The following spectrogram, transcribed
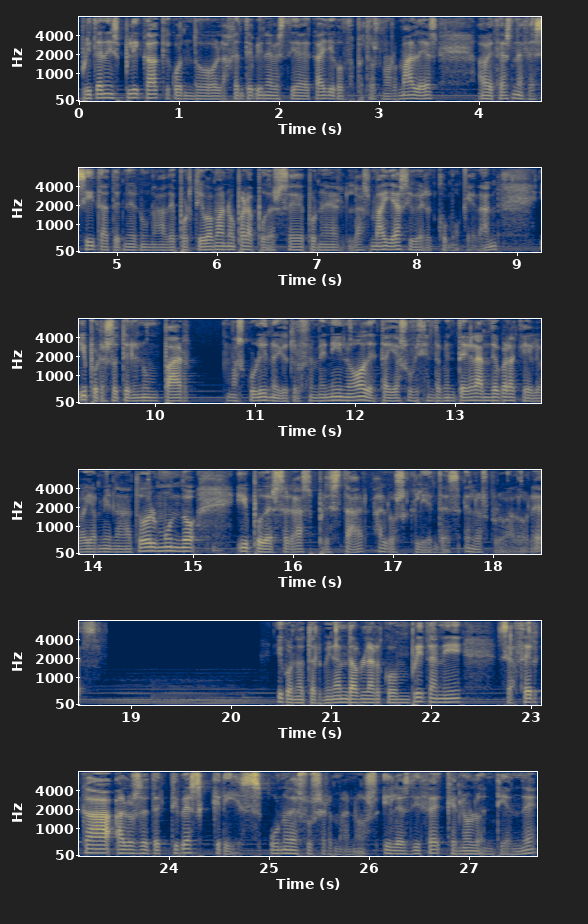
Brittany explica que cuando la gente viene vestida de calle con zapatos normales, a veces necesita tener una deportiva a mano para poderse poner las mallas y ver cómo quedan. Y por eso tienen un par masculino y otro femenino de talla suficientemente grande para que le vayan bien a todo el mundo y podérselas prestar a los clientes en los probadores y cuando terminan de hablar con Brittany, se acerca a los detectives Chris, uno de sus hermanos, y les dice que no lo entiende,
